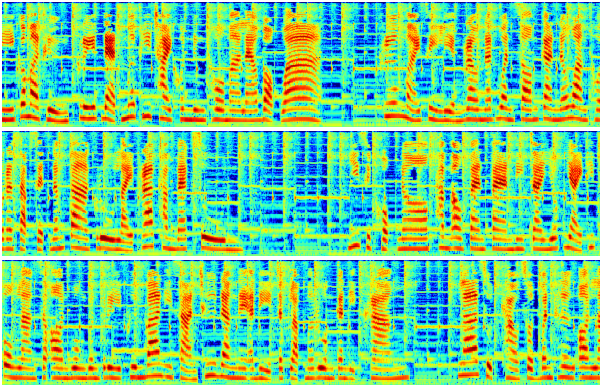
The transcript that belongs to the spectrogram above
นี้ก็มาถึงกรีดแดดเมื่อพี่ชายคนหนึ่งโทรมาแล้วบอกว่าเครื่องหมายสี่เหลี่ยมเรานัดวันซ้อมกันนะวางโทรศัพท์เสร็จน้ำตากรูไหลพรากคัมแบ็กซูน 26 นอทำเอาแฟนๆ ดีใจยกใหญ่ที่โปงลางสะออนวงดนตรีพื้นบ้านอีสานชื่อดังในอดีตจะกลับมารวมกันอีกครั้ง ล่าสุดข่าวสดบันเทิงออนไล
